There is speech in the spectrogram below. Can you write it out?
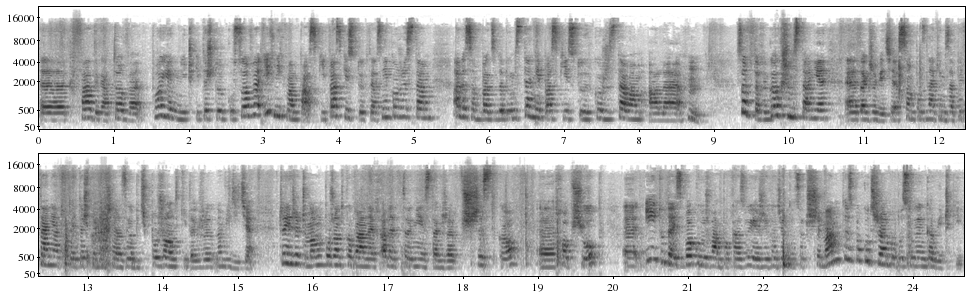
e, kwadratowe pojemniczki, też turkusowe i w nich mam paski. Paski, z których teraz nie korzystam, ale są w bardzo dobrym stanie. Paski, z których korzystałam, ale hmm, są w trochę gorszym stanie, e, także wiecie, są pod znakiem zapytania. Tutaj też będę musiała zrobić porządki, także no widzicie, część rzeczy mam uporządkowanych, ale to nie jest tak, że wszystko e, hop siup. E, I tutaj z boku już Wam pokazuję, jeżeli chodzi o to, co trzymam, to z boku trzymam po prostu rękawiczki,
